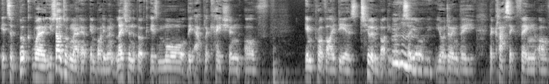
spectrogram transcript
It's a book where you start talking about embodiment. Later in the book is more the application of improv ideas to embodiment. So you're you're doing the the classic thing of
